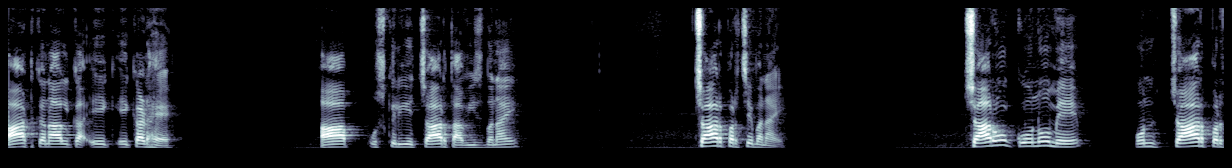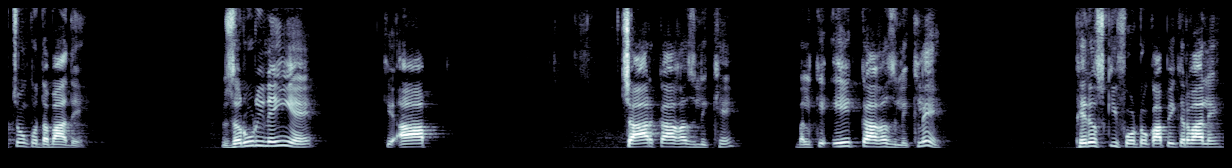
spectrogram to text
आठ कनाल का एक एकड़ है, आप उसके लिए चार तावीज़ बनाएँ, चार पर्चे बनाएँ। चारों कोनों में उन चार पर्चों को दबा दें। ज़रूरी नहीं है कि आप चार कागज़ लिखें, बल्कि एक कागज़ लिख लें, फिर उसकी फ़ोटोकॉपी करवा लें।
